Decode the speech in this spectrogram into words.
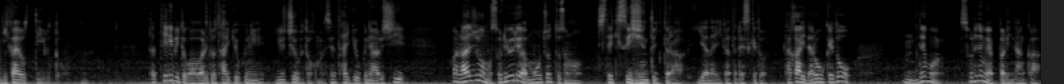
似通っていると、うん、だテレビとかは割と対極に YouTube とかもですね対極にあるしまあ、ラジオもそれよりはもうちょっとその知的水準といったら嫌な言い方ですけど高いだろうけど、うん、でもそれでもやっぱりなんか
